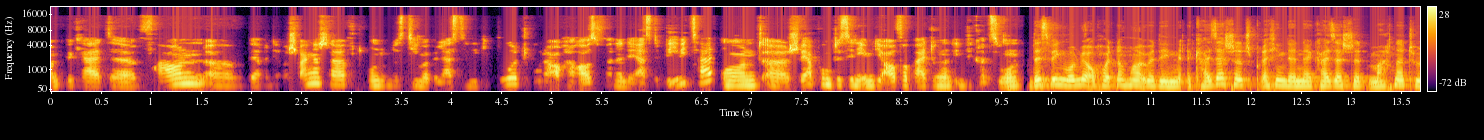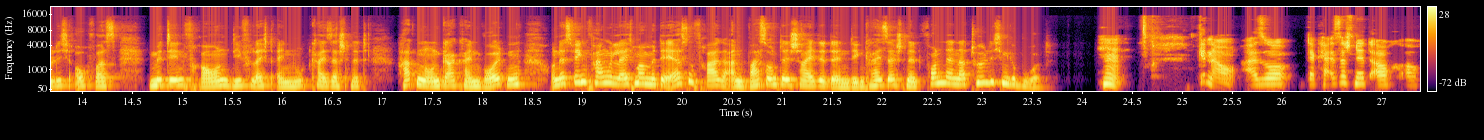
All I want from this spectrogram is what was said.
und begleite Frauen äh, während ihrer Schwangerschaft rund um das Thema belastende Geburt oder auch herausfordernde erste Babyzeit. Und äh, Schwerpunkte sind eben die Aufarbeitung und Integration. Deswegen wollen wir auch heute nochmal über den Kaiserschnitt sprechen, denn der Kaiserschnitt macht natürlich auch was mit den Frauen, die vielleicht einen Notkaiserschnitt hatten und gar keinen wollten. Und deswegen fangen wir gleich mal mit der ersten Frage an. Was unterscheidet denn den Kaiserschnitt von der natürlichen Geburt? Hm. Genau, also der Kaiserschnitt, auch, auch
